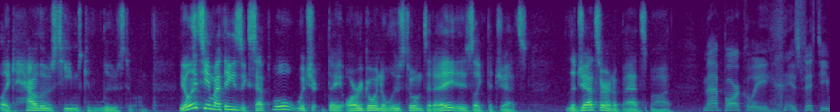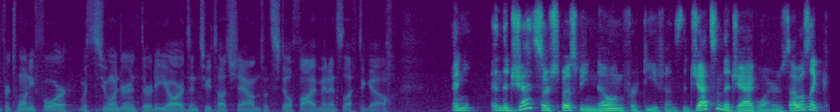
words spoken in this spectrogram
like how those teams can lose to them. The only team I think is acceptable, which they are going to lose to them today, is like the Jets. The Jets are in a bad spot. Matt Barkley is 15 for 24 with 230 yards and two touchdowns with still 5 minutes left to go. and and the Jets are supposed to be known for defense. The Jets and the Jaguars, that was like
